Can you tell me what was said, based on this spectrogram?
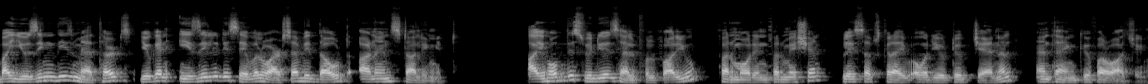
By using these methods, you can easily disable WhatsApp without uninstalling it. I hope this video is helpful for you. For more information, please subscribe our YouTube channel and thank you for watching.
